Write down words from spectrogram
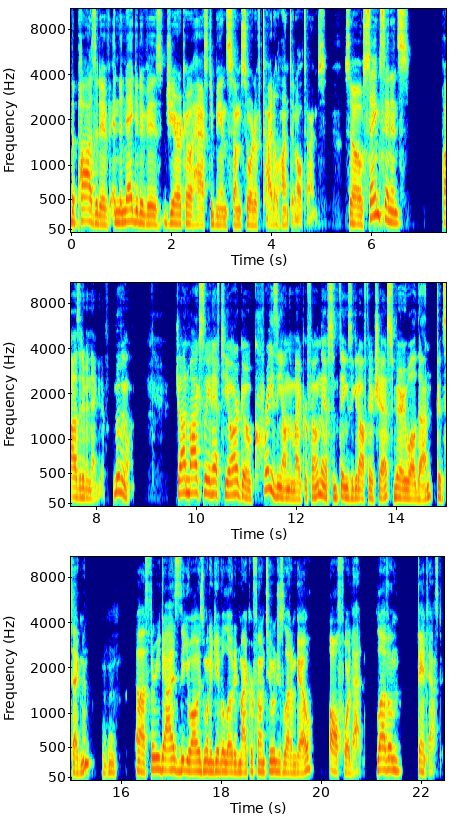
the positive, and the negative is Jericho has to be in some sort of title hunt at all times. So same sentence, positive and negative. Moving on. Jon Moxley and FTR go crazy on the microphone. They have some things to get off their chest. Very well done. Good segment Mhm. uh, three guys that you always want to give a loaded microphone to and just let them go. All for that. Love them. Fantastic.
